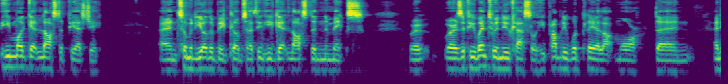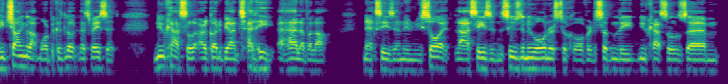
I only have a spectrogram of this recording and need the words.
he might get lost at PSG and some of the other big clubs. I think he'd get lost in the mix. Where, whereas if he went to a Newcastle, he probably would play a lot more than and he'd shine a lot more because look, let's face it, Newcastle are going to be on telly a hell of a lot next season, and we saw it last season. As soon as the new owners took over, suddenly Newcastle's um,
